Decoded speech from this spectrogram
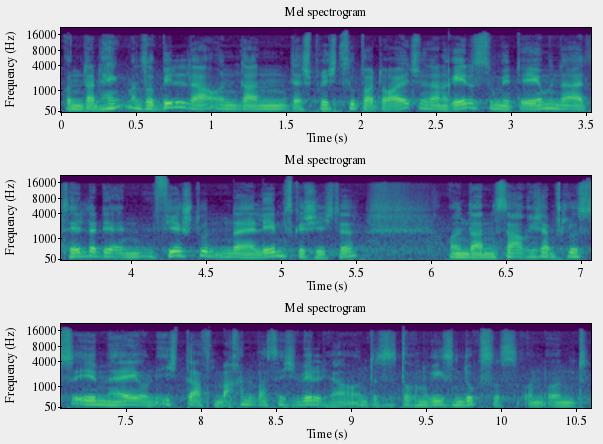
Und dann hängt man so Bilder und dann, der spricht super Deutsch und dann redest du mit dem und dann erzählt er dir in vier Stunden deine Lebensgeschichte. Und dann sage ich am Schluss zu ihm, hey, und ich darf machen, was ich will. Ja? Und das ist doch ein Riesenluxus. Und, und,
